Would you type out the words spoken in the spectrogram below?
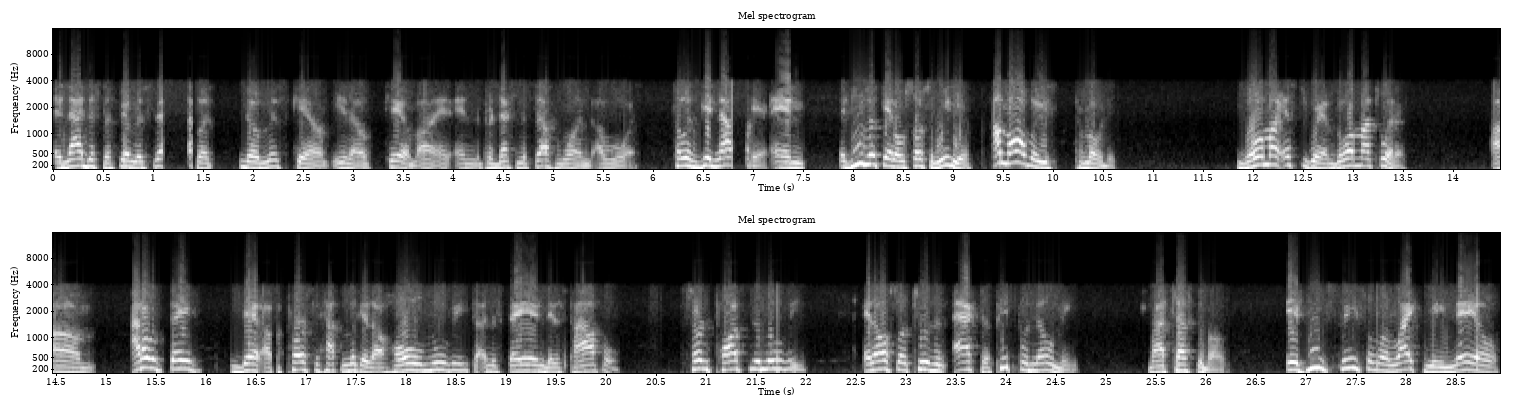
and not just the film itself, but you know, Miss Kim, you know, Kim, uh, and, and the production itself won awards. So it's getting out there. And if you look at on social media, I'm always promoting. Go on my Instagram, go on my Twitter. Um, I don't think that a person has to look at a whole movie to understand that it's powerful. Certain parts of the movie, and also too as an actor, people know me, my testimony. If you see someone like me now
